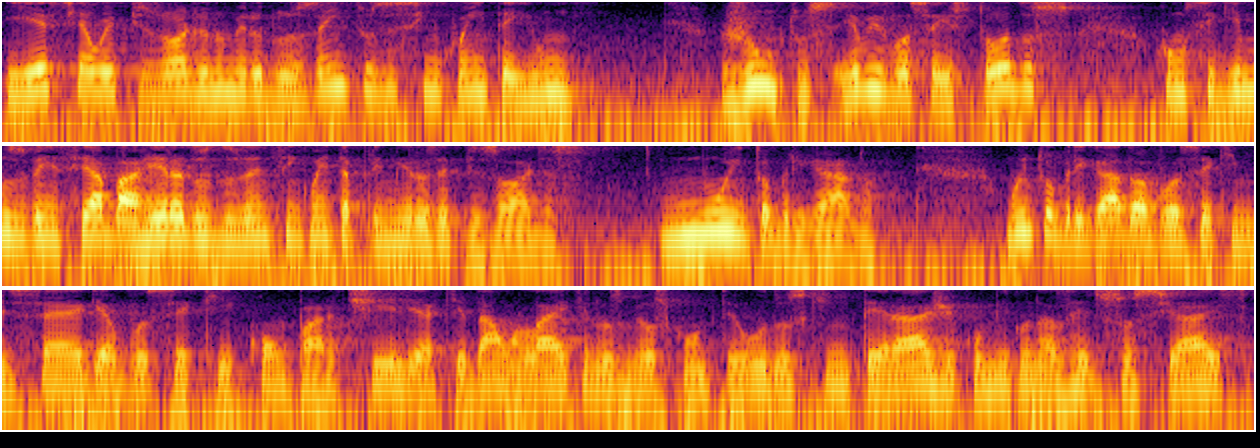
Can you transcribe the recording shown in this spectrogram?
e esse é o episódio número 251. Juntos, eu e vocês todos, conseguimos vencer a barreira dos 250 primeiros episódios. Muito obrigado. Muito obrigado a você que me segue, a você que compartilha, que dá um like nos meus conteúdos, que interage comigo nas redes sociais,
